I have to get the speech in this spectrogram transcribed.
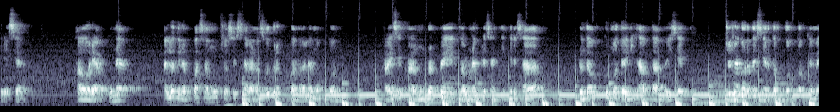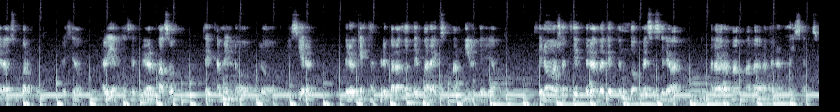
crecer. Ahora, una, algo que nos pasa mucho, César, a nosotros cuando hablamos con, a veces con algún prospecto, alguna empresa que esté interesada, preguntamos cómo te venís adaptando. Dice, yo ya corté ciertos costos que me eran superfluos. Está bien, es el primer paso, ustedes también lo, lo, hicieron. Pero ¿qué estás preparándote para expandirte, digamos? Dice, no, yo estoy esperando que esto en dos meses se levante. Palabras más, palabras menos nos dicen eso.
